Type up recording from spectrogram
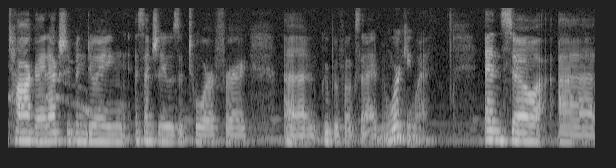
talk. I had actually been doing essentially it was a tour for a group of folks that I had been working with, and so. Uh,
